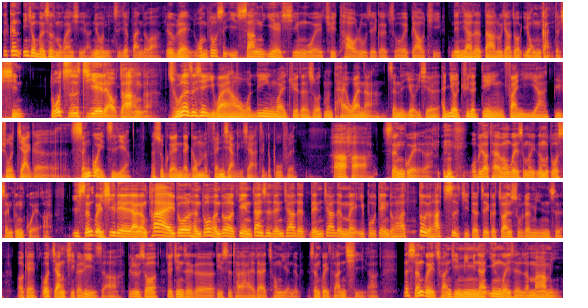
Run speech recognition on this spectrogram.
跟英雄本色什么关系啊？如果你直接翻的话，对不对？我们都是以商业行为去套入这个所谓标题，人家的大陆叫做勇敢的心，多直截了当啊！除了这些以外哈，我另外觉得说，我们台湾呐，真的有一些很有趣的电影翻译啊，比如说加个神鬼字样，那舒哥，你再跟我们分享一下这个部分。哈哈，神鬼了！我不知道台湾为什么那么多神跟鬼啊？以神鬼系列来讲，太多了，很多很多的电影，但是人家的人家的每一部电影都他都有它自己的这个专属的名字。OK，我讲几个例子啊，比如说最近这个第四台还在重演的《神鬼传奇》啊，那《神鬼传奇》明明呢英文是 The 妈咪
